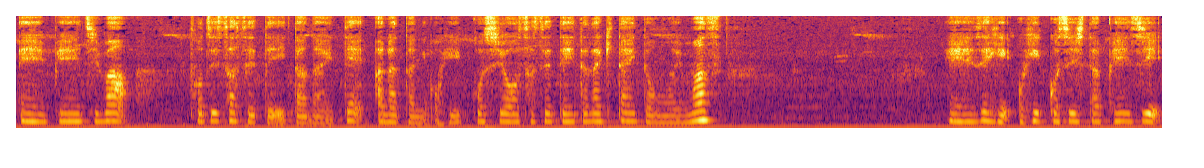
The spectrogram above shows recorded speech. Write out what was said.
えページは閉じさせていただいて新たにお引越しをさせていただきたいと思います、えー、ぜひお引越ししたページ、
